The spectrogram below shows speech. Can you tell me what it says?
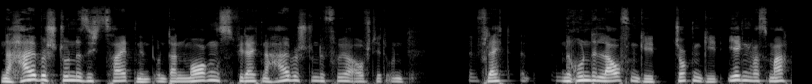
eine halbe Stunde sich Zeit nimmt und dann morgens vielleicht eine halbe Stunde früher aufsteht und vielleicht eine Runde laufen geht, joggen geht, irgendwas macht,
